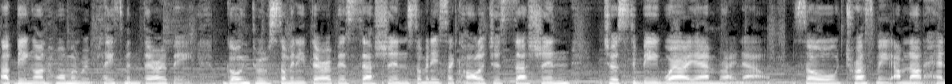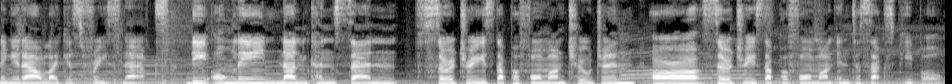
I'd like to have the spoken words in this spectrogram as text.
of being on hormone replacement therapy, going through so many therapist sessions, so many psychologist sessions, just to be where I am right now. So trust me, I'm not handing it out like it's free snacks. The only non-consent surgeries that perform on children are surgeries that perform on intersex people.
